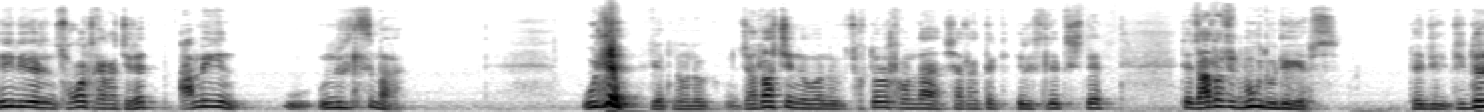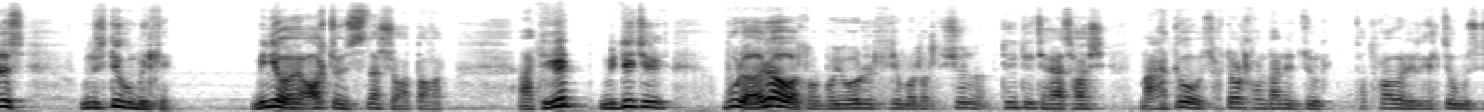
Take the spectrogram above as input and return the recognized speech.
нэг нэгээр нь сугууль гаргаж ирээд амыг нь үнэрлсэн байгаа. Үлээ гэдэг нөгөө жолоочийн нөгөө нэг цогтууруулах хундаа шалгадаг хэрэгслээд гэжтэй. Тэгээ залуучууд бүгд үлээгээ явсан. Тэгээ тэднэрээс үнэртэйг юм бэлээ. Миний олж унснаа шүү одоогоор. А тэгээд мэдээж хэрэг бүр орой бол буюу өөрөөр хэлэх юм бол шүн тэг тэг цагаас хойш магадгүй согтууруулах хундааны зүйл тодорхойгоор хэрэгэлцсэн хүмүүс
